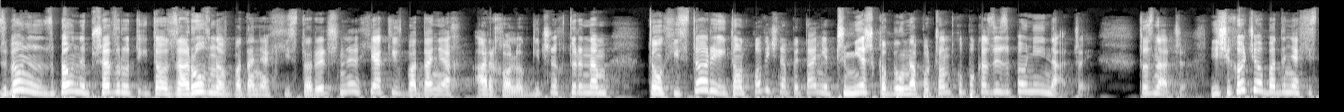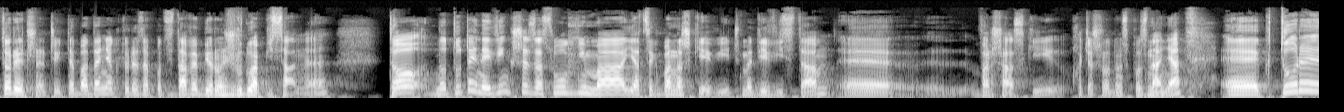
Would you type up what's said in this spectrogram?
Zupełny, zupełny przewrót i to zarówno w badaniach historycznych, jak i w badaniach archeologicznych, które nam tą historię i tą odpowiedź na pytanie, czy Mieszko był na początku, pokazuje zupełnie inaczej. To znaczy, jeśli chodzi o badania historyczne, czyli te badania, które za podstawę biorą źródła pisane, to no tutaj największe zasługi ma Jacek Banaszkiewicz, mediewista e, warszawski, chociaż rodem z Poznania, e, który,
